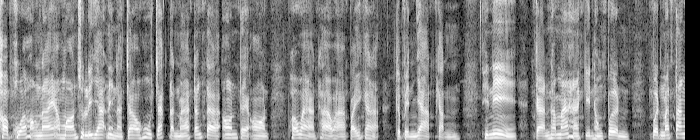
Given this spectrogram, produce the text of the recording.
ครอบครัวของนายอมรสุริยะนี่นะเจ้าหู้จักกันมา ตั้งแต่อ่อนแต่อ่อน เพราะว่าถ้าว่าไปก็จะเป็นญาติกัน ที่นี่การทำมาหากินของเปิ่น เปิ่นมาตั้ง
